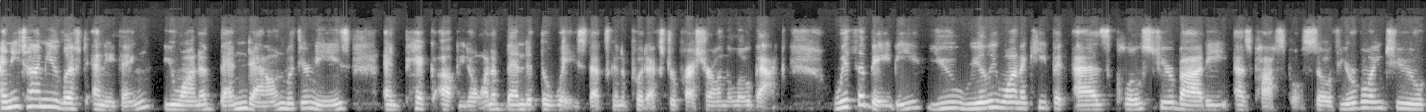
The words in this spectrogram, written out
anytime you lift anything, you want to bend down with your knees and pick up. You don't want to bend at the waist. That's going to put extra pressure on the low back. With a baby, you really want to keep it as close to your body as possible. So if you're going to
